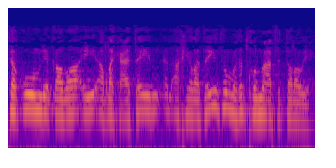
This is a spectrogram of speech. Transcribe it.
تقوم لقضاء الركعتين الأخيرتين ثم تدخل معه في التراويح.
